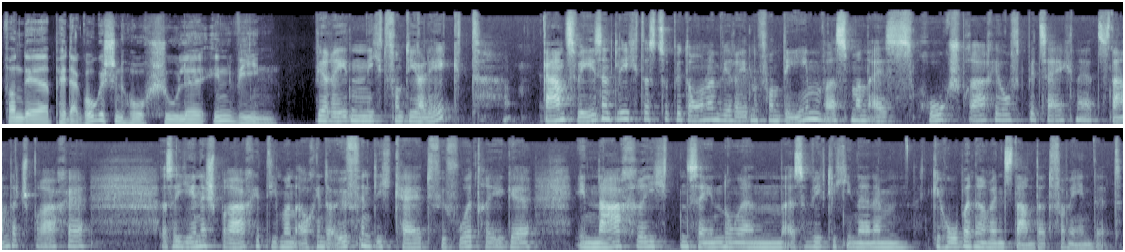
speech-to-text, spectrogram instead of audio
von der Pädagogischen Hochschule in Wien. Wir reden nicht von Dialekt. Ganz wesentlich, das zu betonen, wir reden von dem, was man als Hochsprache oft bezeichnet, Standardsprache also jene Sprache, die man auch in der Öffentlichkeit für Vorträge, in Nachrichtensendungen, also wirklich in einem gehobeneren Standard verwendet.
